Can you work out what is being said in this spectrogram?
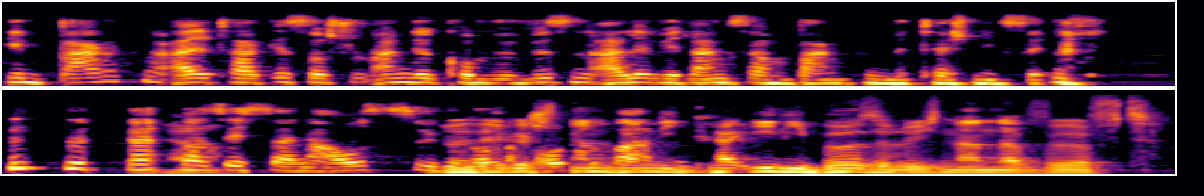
Im Bankenalltag ist das schon angekommen. Wir wissen alle, wie langsam Banken mit Technik sind. Ja. Was ich seine Auszüge. Ich bin sehr gespannt, wann die KI die Börse durcheinander wirft.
